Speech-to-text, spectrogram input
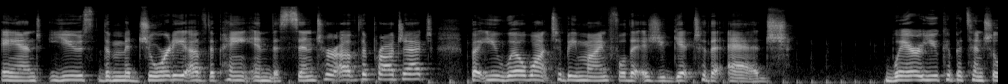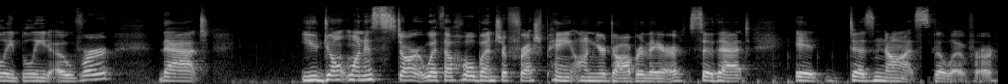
and use the majority of the paint in the center of the project, but you will want to be mindful that as you get to the edge, where you could potentially bleed over that you don't want to start with a whole bunch of fresh paint on your dauber there so that it does not spill over.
